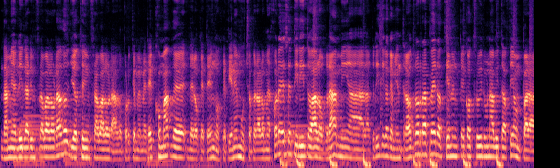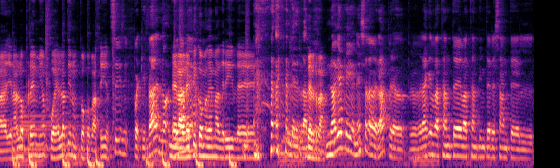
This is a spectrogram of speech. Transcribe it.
Damian Lillard infravalorado, yo estoy infravalorado, porque me merezco más de, de lo que tengo, que tiene mucho, pero a lo mejor es ese tirito a los Grammy, a la crítica, que mientras otros raperos tienen que construir una habitación para llenar los premios, pues él la tiene un poco vacía. Sí, sí. Pues quizás no. El no había- Atlético de Madrid de... del, rap. del rap. No había caído en eso, la verdad, pero, pero es verdad que es bastante, bastante interesante el-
